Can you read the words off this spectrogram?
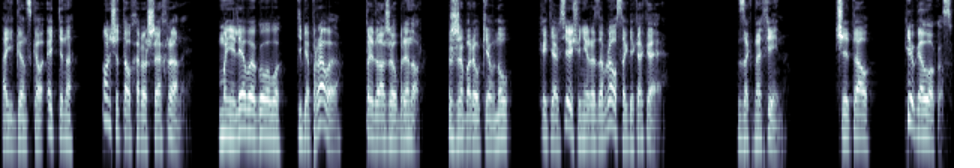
а гигантского Эттина он считал хорошей охраной. «Мне левую голову, тебе правую?» – предложил Бренор. Жабарыл кивнул, хотя все еще не разобрался, где какая. Закнофейн. Читал Хьюго Локус.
